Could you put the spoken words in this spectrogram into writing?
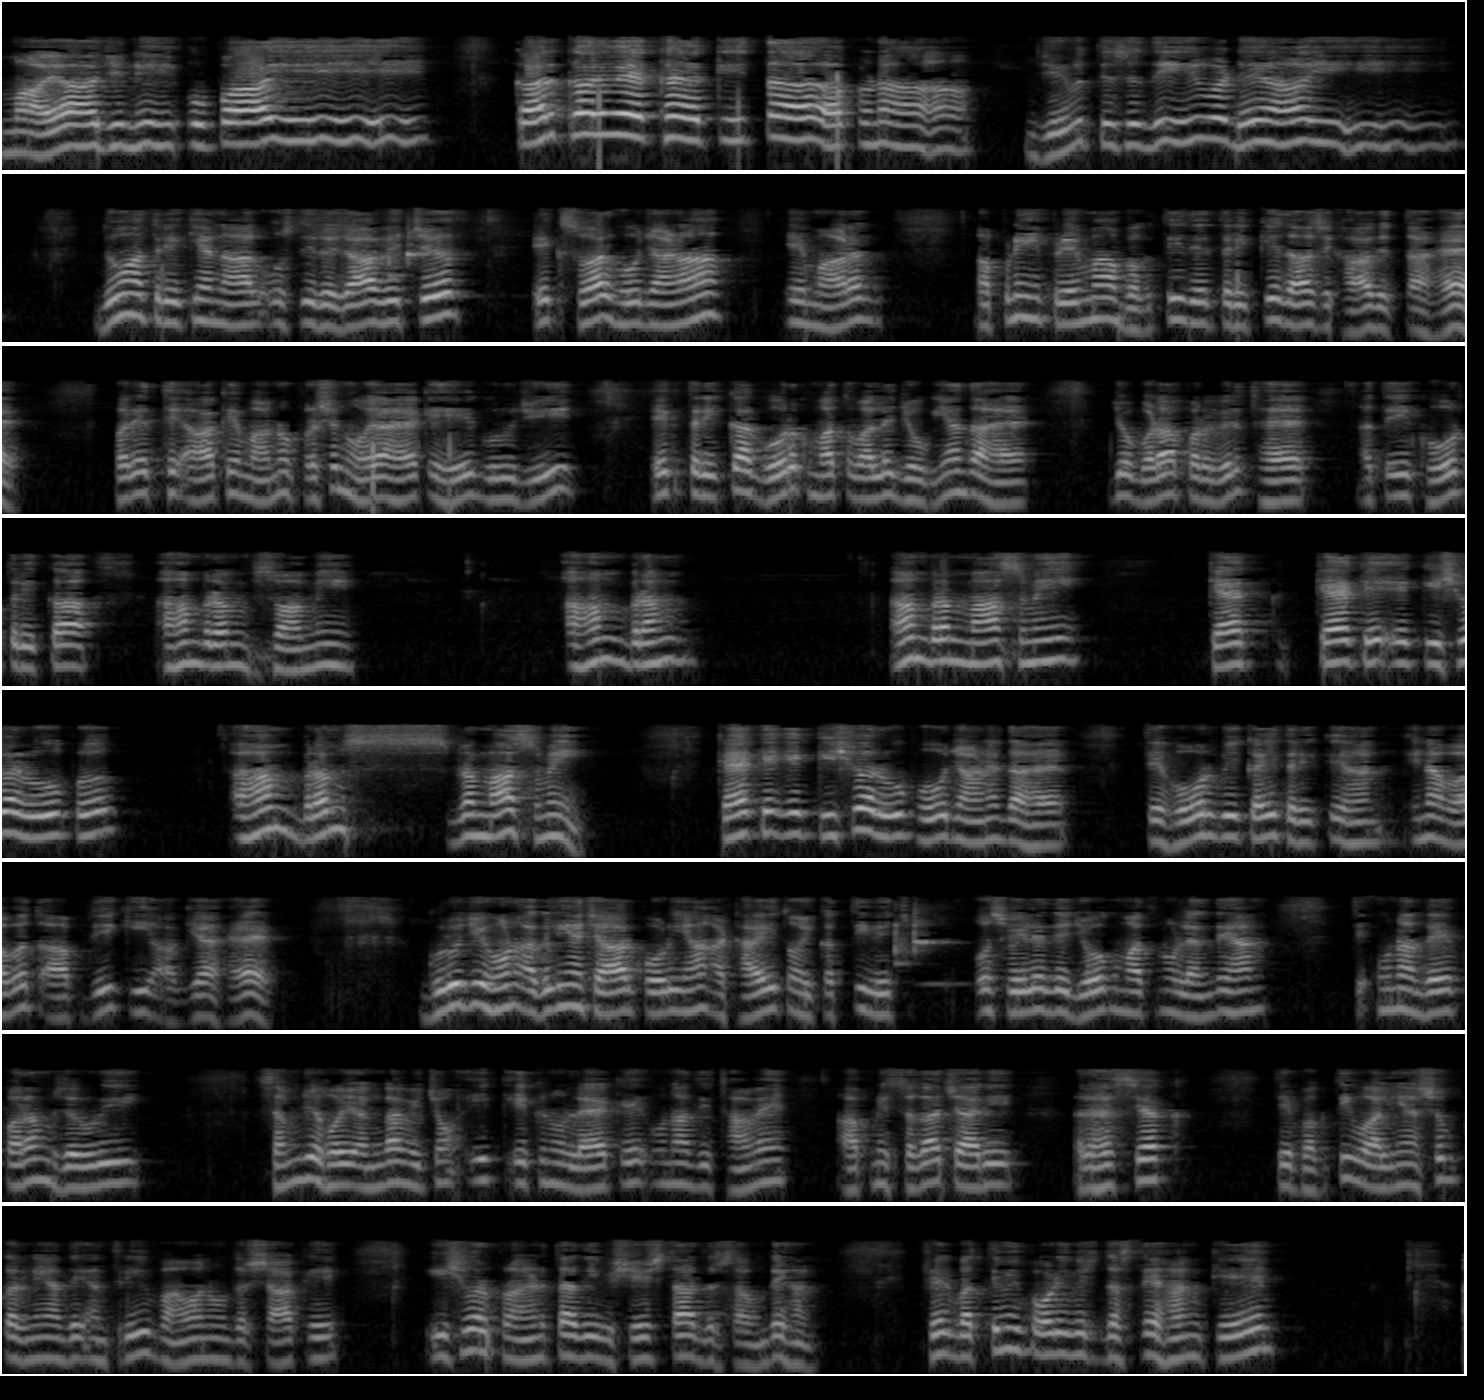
ਮਾਇਆ ਜਿਨੀ ਉਪਾਈ, ਕਰ ਕਰ ਵੇਖੈ ਕੀਤਾ ਆਪਣਾ, ਜਿਵ ਤਿਸ ਦੀ ਵਡਿਆਈ। ਦੋਹਾਂ ਤਰੀਕਿਆਂ ਨਾਲ ਉਸ ਦੀ ਰਜਾ ਵਿੱਚ ਇੱਕ ਸਵਰ ਹੋ ਜਾਣਾ, ਇਹ ਮਾਰਗ ਆਪਣੀ ਪ੍ਰੇਮਾ ਭਗਤੀ ਦੇ ਤਰੀਕੇ ਦਾ ਸਿਖਾ ਦਿੱਤਾ ਹੈ। ਪਰ ਇੱਥੇ ਆ ਕੇ ਮਾਨੋ ਪ੍ਰਸ਼ਨ ਹੋਇਆ ਹੈ ਕਿ हे ਗੁਰੂ ਜੀ, ਇੱਕ ਤਰੀਕਾ ਗੋਰਖ ਮਤ ਵਾਲੇ ਜੋਗੀਆਂ ਦਾ ਹੈ, ਜੋ ਬੜਾ ਪਰਵਿਰਤ ਹੈ ਅਤੇ ਇੱਕ ਹੋਰ ਤਰੀਕਾ, ਅਹਮ ਬ੍ਰਹਮ ਸੁਆਮੀ ਅਹਮ ਬ੍ਰਹਮ, ਅਹਮ ਬ੍ਰਹਮਾਸਮੀ, ਕਹਿ ਕਹਿ ਕੇ ਇੱਕ ਈਸ਼ਵਰ ਰੂਪ, ਅਹਮ ਬ੍ਰਹਮ ਬ੍ਰਹਮਾਸਮੀ। ਕਹਿ ਕੇ ਇੱਕ ਈਸ਼ਵਰ ਰੂਪ ਹੋ ਜਾਣੇ ਦਾ ਹੈ ਤੇ ਹੋਰ ਵੀ ਕਈ ਤਰੀਕੇ ਹਨ। ਇਹਨਾਂ ਬਾਬਤ ਆਪ ਦੀ ਕੀ ਆਗਿਆ ਹੈ? ਗੁਰੂ ਜੀ ਹੁਣ ਅਗਲੀਆਂ ਚਾਰ ਪੌੜੀਆਂ 28 ਤੋਂ 31 ਵਿੱਚ ਉਸ ਵੇਲੇ ਦੇ ਯੋਗ ਮਤ ਨੂੰ ਲੈਂਦੇ ਹਨ ਤੇ ਉਹਨਾਂ ਦੇ ਪਰਮ ਜ਼ਰੂਰੀ ਸਮਝੇ ਹੋਏ ਅੰਗਾਂ ਵਿੱਚੋਂ ਇੱਕ ਇੱਕ ਨੂੰ ਲੈ ਕੇ ਉਹਨਾਂ ਦੀ ਥਾਵੇਂ ਆਪਣੀ ਸਦਾਚਾਰੀ ਰਹੱਸਯਕ ਤੇ ਭਗਤੀ ਵਾਲੀਆਂ ਸ਼ੁਭ ਕਰਨੀਆਂ ਦੇ ਅੰਤਰੀਵ ਭਾਵਾਂ ਨੂੰ ਦਰਸਾ ਕੇ ਈਸ਼ਵਰ ਪ੍ਰਾਣਤਾ ਦੀ ਵਿਸ਼ੇਸ਼ਤਾ ਦਰਸਾਉਂਦੇ ਹਨ। ਫਿਰ 32ਵੀਂ ਪੌੜੀ ਵਿੱਚ ਦੱਸਦੇ ਹਨ ਕਿ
